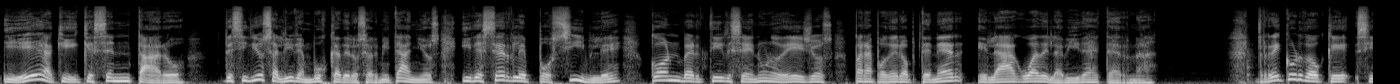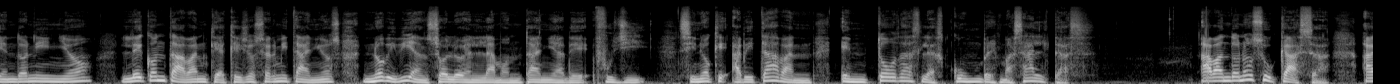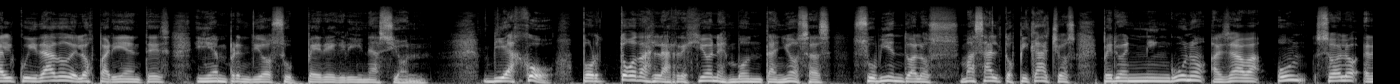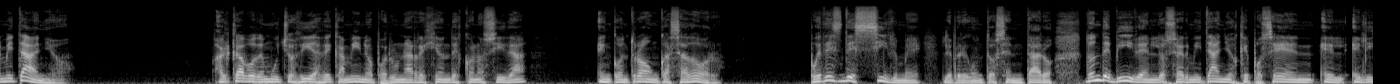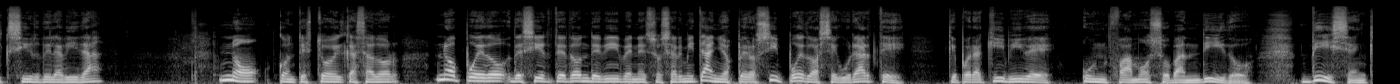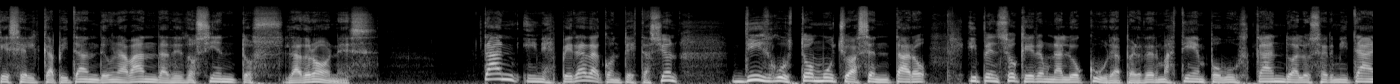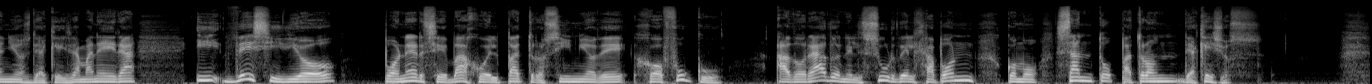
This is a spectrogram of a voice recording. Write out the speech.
Y he aquí que Sentaro decidió salir en busca de los ermitaños y de serle posible convertirse en uno de ellos para poder obtener el agua de la vida eterna. Recordó que, siendo niño, le contaban que aquellos ermitaños no vivían solo en la montaña de Fuji, sino que habitaban en todas las cumbres más altas. abandonó su casa al cuidado de los parientes y emprendió su peregrinación. Viajó por todas las regiones montañosas, subiendo a los más altos picachos, pero en ninguno hallaba un solo ermitaño. Al cabo de muchos días de camino por una región desconocida, encontró a un cazador. ¿Puedes decirme, le preguntó Sentaro, dónde viven los ermitaños que poseen el elixir de la vida? No, contestó el cazador, no puedo decirte dónde viven esos ermitaños, pero sí puedo asegurarte que por aquí vive un famoso bandido. Dicen que es el capitán de una banda de doscientos ladrones. Tan inesperada contestación disgustó mucho a Sentaro y pensó que era una locura perder más tiempo buscando a los ermitaños de aquella manera y decidió ponerse bajo el patrocinio de Hofuku, adorado en el sur del Japón como santo patrón de aquellos.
